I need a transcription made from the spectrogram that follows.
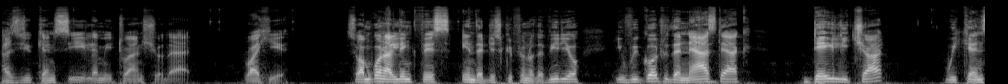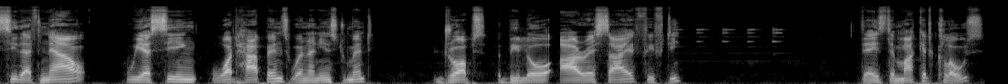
as you can see let me try and show that right here so I'm going to link this in the description of the video. If we go to the NASDAQ daily chart, we can see that now we are seeing what happens when an instrument drops below RSI 50. There is the market close.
